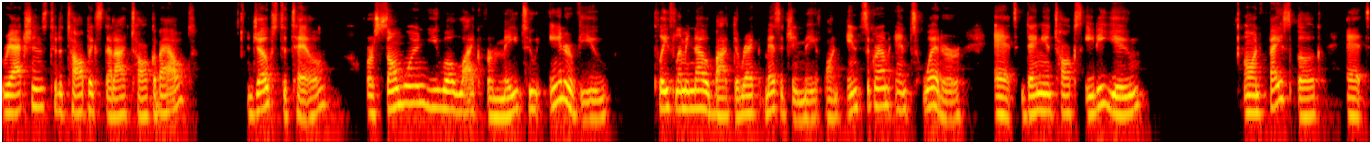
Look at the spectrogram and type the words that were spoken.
reactions to the topics that I talk about, jokes to tell, or someone you will like for me to interview, please let me know by direct messaging me on Instagram and Twitter at Damian Talks Edu, on Facebook at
